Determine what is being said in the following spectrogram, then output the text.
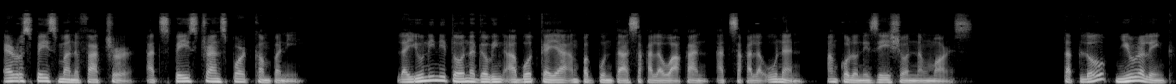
aerospace manufacturer at space transport company. Layunin nito na gawing abot kaya ang pagpunta sa kalawakan at sa kalaunan, ang colonization ng Mars. Tatlo, Neuralink,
